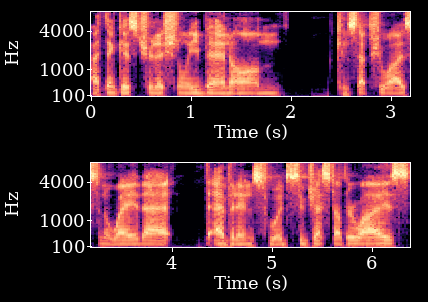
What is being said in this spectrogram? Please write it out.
I think has traditionally been um, conceptualized in a way that the evidence would suggest otherwise.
